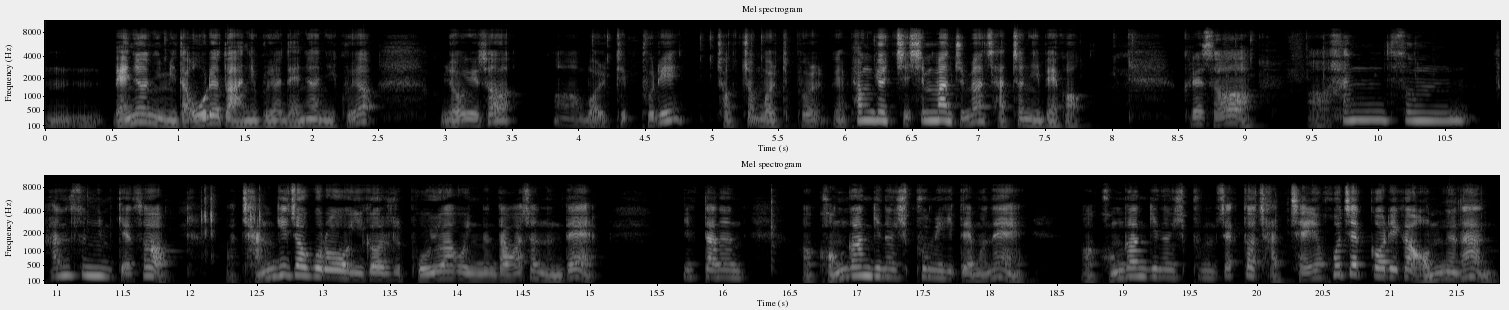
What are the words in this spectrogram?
음, 내년입니다. 올해도 아니고요. 내년이고요. 여기서 어, 멀티플이 적정 멀티플 평균치 10만 주면 4,200억. 그래서 어, 한숨 한수님께서 장기적으로 이것을 보유하고 있는다고 하셨는데 일단은 어, 건강기능식품이기 때문에 어, 건강기능식품 섹터 자체에 호재거리가 없는 한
